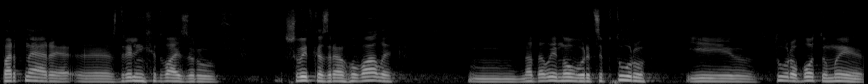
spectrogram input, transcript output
партнери е, з Drilling Advisor швидко зреагували, надали нову рецептуру, і ту роботу ми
